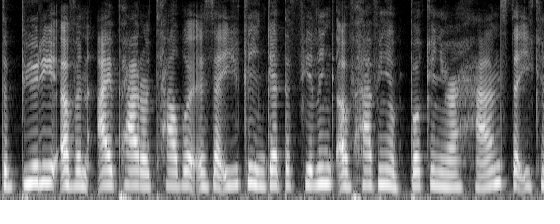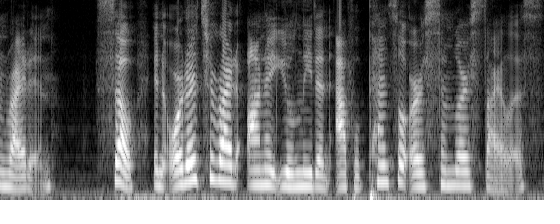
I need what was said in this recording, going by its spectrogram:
The beauty of an iPad or tablet is that you can get the feeling of having a book in your hands that you can write in. So, in order to write on it, you'll need an Apple Pencil or a similar stylus.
